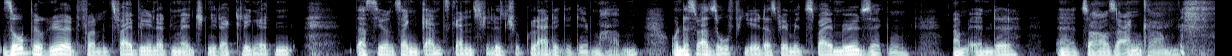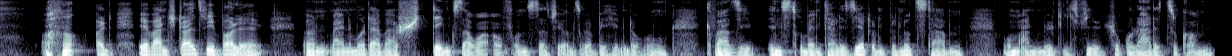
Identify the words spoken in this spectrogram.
so berührt von zwei behinderten Menschen, die da klingelten, dass sie uns dann ganz, ganz viele Schokolade gegeben haben. Und es war so viel, dass wir mit zwei Müllsäcken am Ende äh, zu Hause ankamen. Und wir waren stolz wie Bolle. Und meine Mutter war stinksauer auf uns, dass wir unsere Behinderung quasi instrumentalisiert und benutzt haben, um an möglichst viel Schokolade zu kommen.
